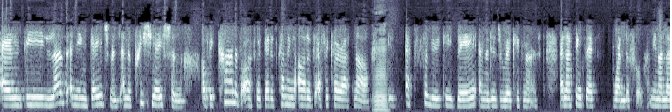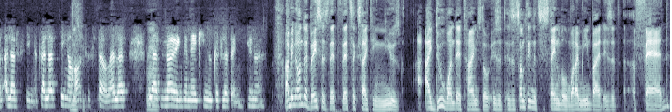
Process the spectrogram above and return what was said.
And the love and the engagement and appreciation of the kind of artwork that is coming out of Africa right now mm. is absolutely there and it is recognized. And I think that's wonderful. I mean, I love, I love seeing it. I love seeing our That's artists sell. I love, mm. I love knowing they're making a good living. You know. I mean, on that basis, that's that's exciting news. I, I do wonder at times, though, is it is it something that's sustainable? And what I mean by it is it a fad,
